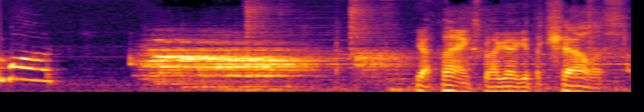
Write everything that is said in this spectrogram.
reward. yeah, thanks, but I gotta get the chalice.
